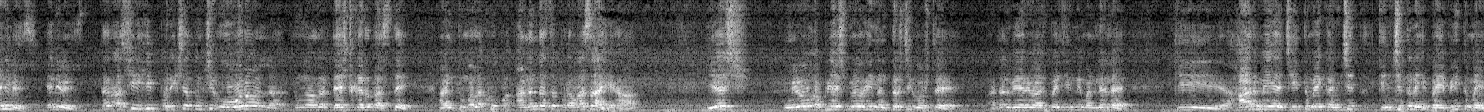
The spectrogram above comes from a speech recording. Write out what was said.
एनिवेज एनिवेज तर अशी ही परीक्षा तुमची ओव्हरऑल तुम्हाला टेस्ट करत असते आणि तुम्हाला खूप आनंदाचा प्रवास आहे हा. यश मिळो अपयश मिळो ही नंतरची गोष्ट आहे. अटल बिहारी वाजपेयीजींनी म्हणलेलं आहे की हार में या जीत में कंचित किंचित नहीं भयभीत में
